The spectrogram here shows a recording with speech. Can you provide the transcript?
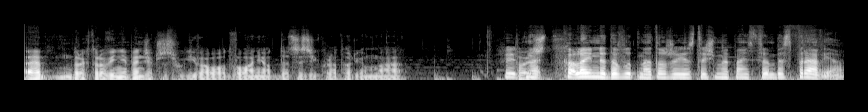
E, dyrektorowi nie będzie przysługiwało odwołanie od decyzji kuratorium. E, To jest- Kolejny dowód na to, że jesteśmy państwem bezprawia,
